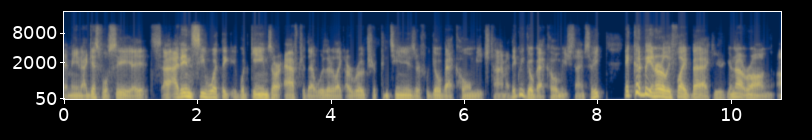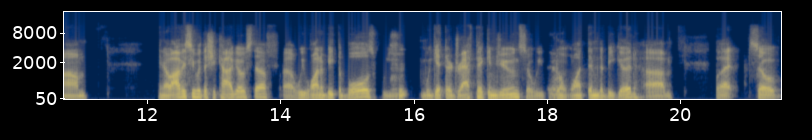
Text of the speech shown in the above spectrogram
I mean, I guess we'll see. It's I, I didn't see what the what games are after that, whether like our road trip continues or if we go back home each time. I think we go back home each time. So he it could be an early flight back. You're, you're not wrong. Um, you know, obviously with the Chicago stuff, uh, we want to beat the Bulls. We we get their draft pick in June, so we Yeah. don't want them to be good. Um, but so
